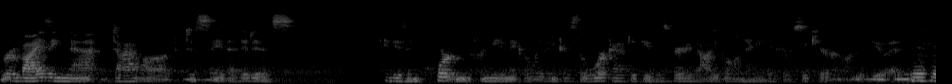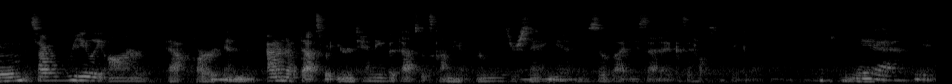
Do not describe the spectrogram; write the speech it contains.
revising that dialogue to say that it is, it is important for me to make a living because the work I have to do is very valuable and I need to feel secure in order to do it. Mm-hmm. And so I really honor that part. And I don't know if that's what you're intending, but that's what's coming up for me as you're saying it. And I'm so glad you said it because it helps me think about that. So thank you. yeah. Yeah.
